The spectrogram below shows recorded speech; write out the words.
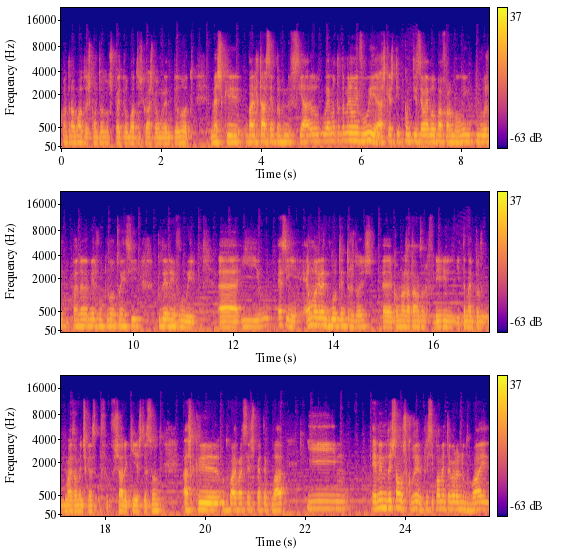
contra o Bottas, com todo o respeito pelo Bottas, que eu acho que é um grande piloto, mas que vai-lhe estar sempre a beneficiar, o Hamilton também não evoluía. Acho que este tipo de competição é bom para a Fórmula 1 mesmo para mesmo o piloto em si poder evoluir. Uh, e é assim, é uma grande luta entre os dois, uh, como nós já estávamos a referir, e também para mais ou menos fechar aqui este assunto. Acho que o Dubai vai ser espetacular e é mesmo deixá-los correr, principalmente agora no Dubai,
